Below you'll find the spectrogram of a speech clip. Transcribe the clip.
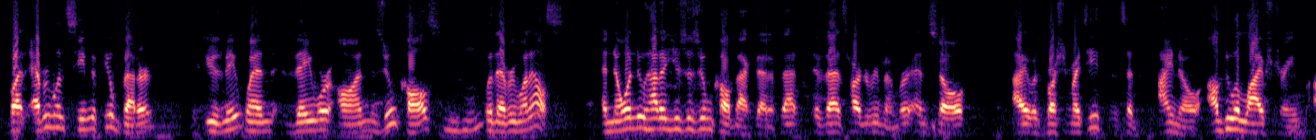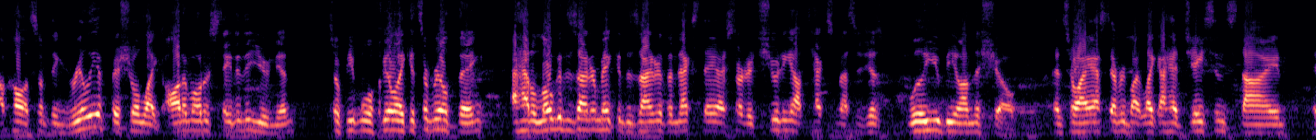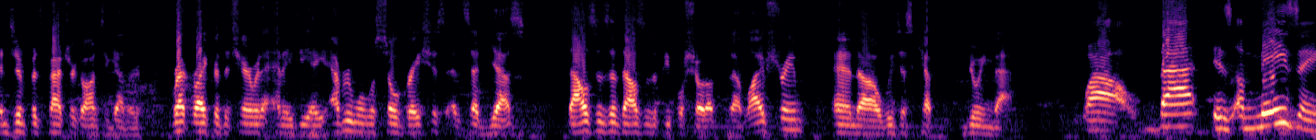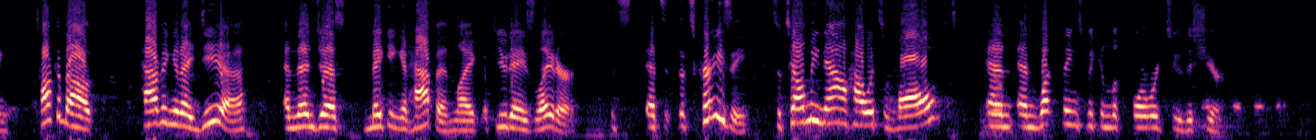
But everyone seemed to feel better. Excuse me, when they were on Zoom calls Mhm. with everyone else. And no one knew how to use a Zoom call back then, if that if that's hard to remember. And so I was brushing my teeth and said, I know, I'll do a live stream. I'll call it something really official like Automotive State of the Union, so people will feel like it's a real thing. I had a logo designer make a designer. The next day I started shooting out text messages, will you be on the show? And so I asked everybody, like I had Jason Stein and Jim Fitzpatrick on together. Rhett Ricart, the chairman at NADA, everyone was so gracious and said yes. Thousands and thousands of people showed up to that live stream, and uh, we just kept doing that. Wow, that is amazing. Talk about having an idea and then just making it happen like a few days later. It's it's that's crazy. So tell me now how it's evolved and and what things we can look forward to this year.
